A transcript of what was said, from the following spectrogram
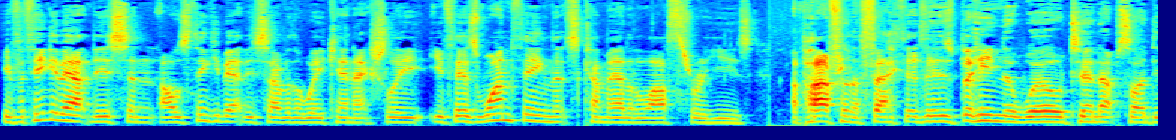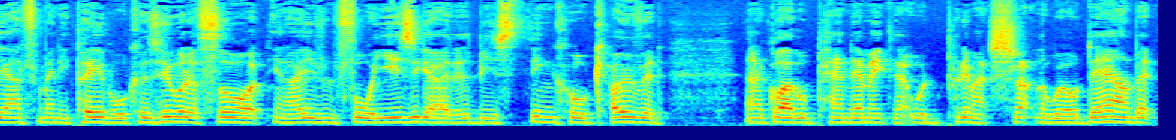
if I think about this, and I was thinking about this over the weekend actually, if there's one thing that's come out of the last three years, apart from the fact that there's been the world turned upside down for many people, because who would have thought, you know, even four years ago, there'd be this thing called COVID and a global pandemic that would pretty much shut the world down. But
